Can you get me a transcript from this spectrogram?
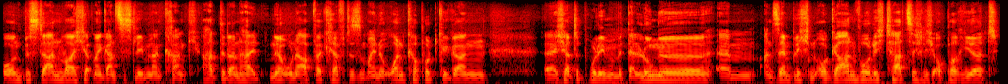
Und bis dahin war ich halt mein ganzes Leben lang krank. Hatte dann halt, ne, ohne Abwehrkräfte sind meine Ohren kaputt gegangen. Äh, ich hatte Probleme mit der Lunge. Ähm, an sämtlichen Organen wurde ich tatsächlich operiert.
